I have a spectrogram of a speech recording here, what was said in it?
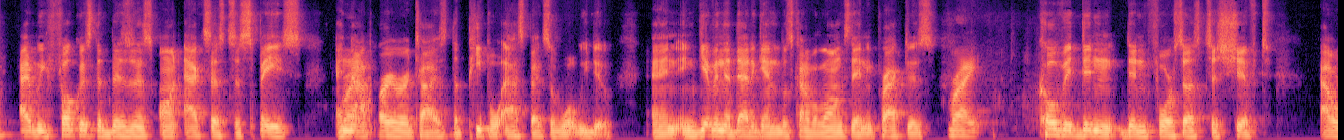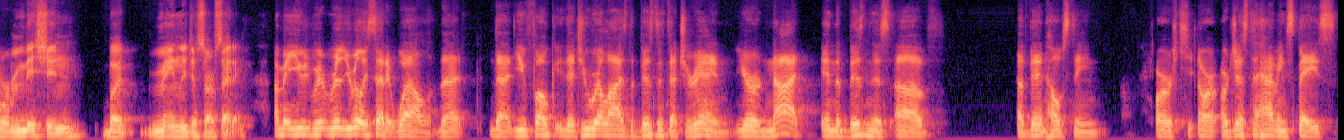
had we focused the business on access to space and right. not prioritize the people aspects of what we do. And and given that that again was kind of a long-standing practice, right? COVID didn't didn't force us to shift our mission, but mainly just our setting. I mean, you really you really said it well that that you focus that you realize the business that you're in. You're not in the business of event hosting or, or, or just having space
